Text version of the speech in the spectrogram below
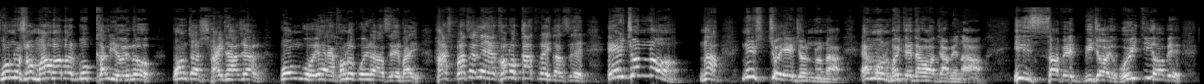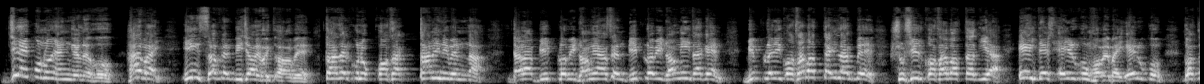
পনেরোশো মা বাবার বুক খালি হইল পঞ্চাশ, ষাট হাজার পঙ্গু হয়ে এখনও পড়ে আছে ভাই। হাসপাতালে এখনও কাতরাইতেছে এই জন্য? না নিশ্চয় এই জন্য না। এমন হইতে দেওয়া যাবে না। ইনসাফের বিজয় হইতে হবে, যে কোনো অ্যাঙ্গেলে হোক। হ্যাঁ ভাই, ইনসাফের বিজয় হইতে হবে। তাদের কোনো কথা কানে নেবেন না। যারা বিপ্লবী ঢঙে আছেন, বিপ্লবী ঢঙেই থাকেন। বিপ্লবী কথাবার্তাই লাগবে। সুশীল কথাবার্তা দিয়া, এই দেশ এইরকম হবে ভাই এরকম গত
